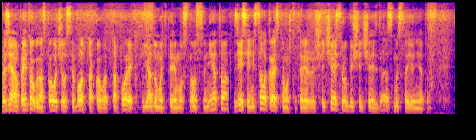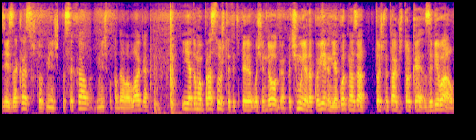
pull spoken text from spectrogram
Друзья, по итогу у нас получился вот такой вот топорик. Я думаю, теперь ему сносу нету. Здесь я не стал красить, потому что это режущая часть, рубящая часть, да, смысла ее нету. Здесь закрасил, чтобы меньше высыхал, меньше попадала влага. И я думаю, прослушать это теперь очень долго. Почему я так уверен? Я год назад точно так же только забивал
